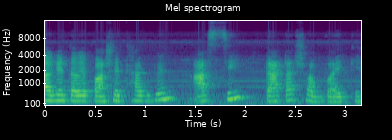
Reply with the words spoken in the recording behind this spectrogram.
লাগে তবে পাশে থাকবেন। আসছি, টাটা সবাইকে।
